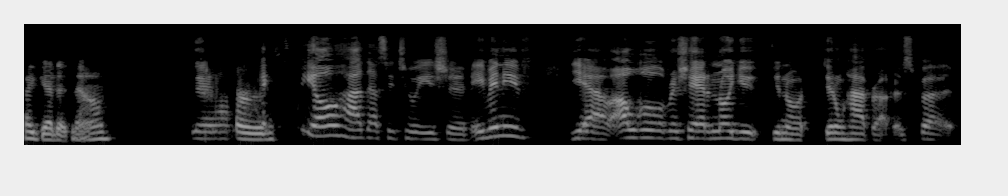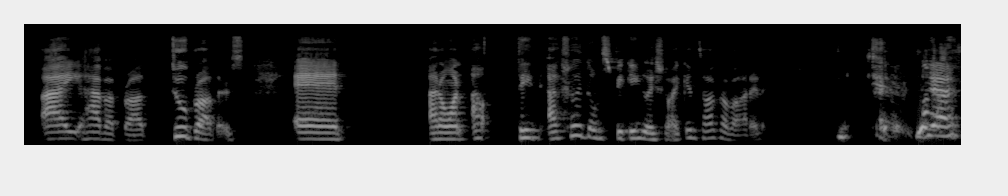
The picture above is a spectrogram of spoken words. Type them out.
I get it now. Yeah, I think we all had that situation. Even if, yeah, I will, Rachel, I know you, you know, you don't have brothers, but I have a brother, two brothers, and I don't want. Oh, they actually don't speak English, so I can talk about it. yes.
